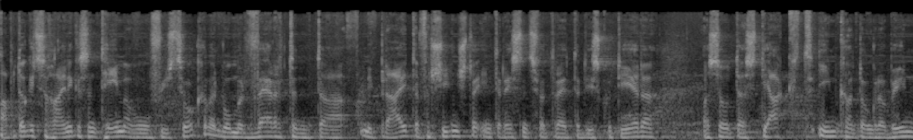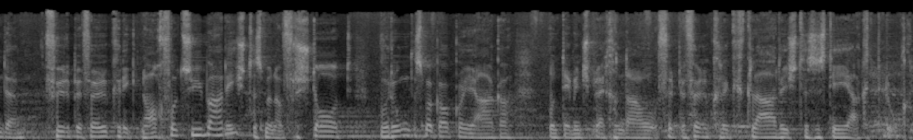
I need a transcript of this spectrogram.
Aber da gibt es noch einiges an Themen, die auf uns zukommen, wo wir werden da mit breiten, verschiedensten Interessensvertretern diskutieren, also dass die Jagd im Kanton Graubünden für die Bevölkerung nachvollziehbar ist, dass man auch versteht, warum das man geht jagen und dementsprechend auch für die Bevölkerung klar ist, dass es die Jagd braucht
